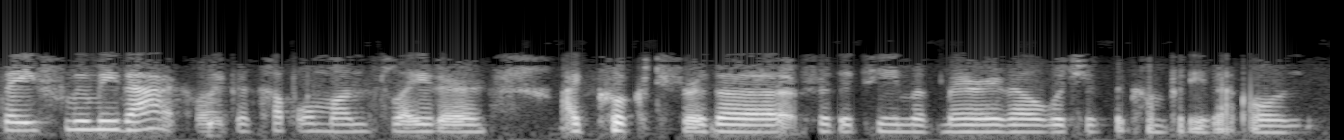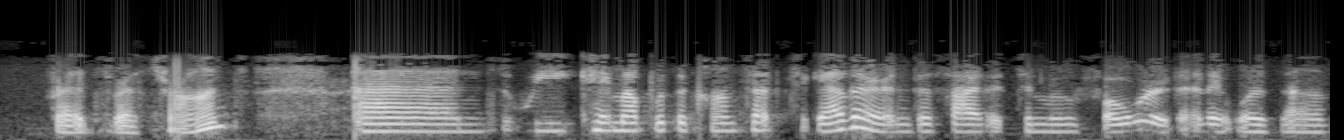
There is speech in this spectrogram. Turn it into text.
they flew me back. Like a couple months later, I cooked for the for the team of Merivale, which is the company that owns Fred's restaurant, and we came up with the concept together and decided to move forward. And it was um,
